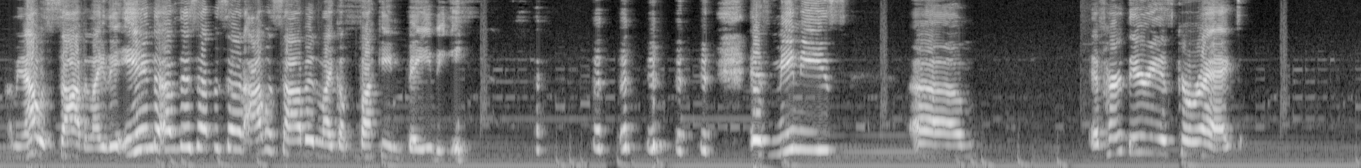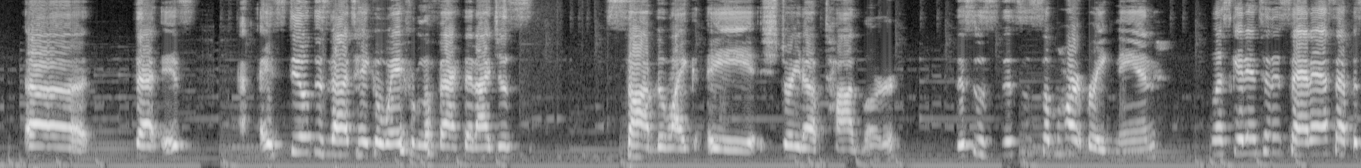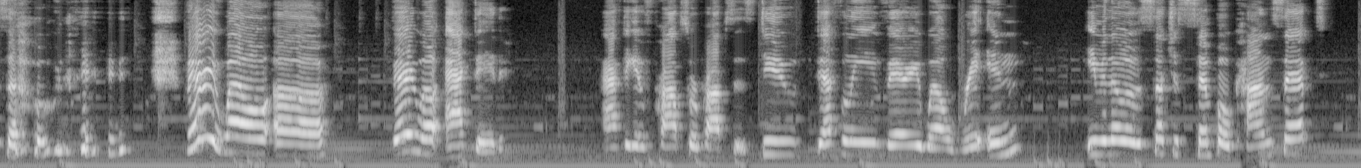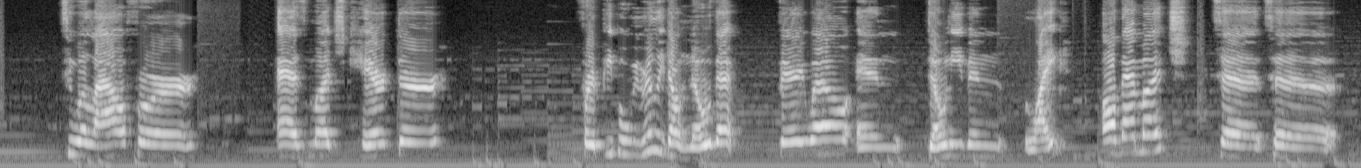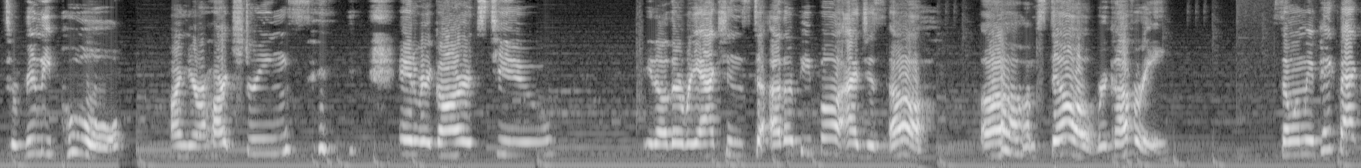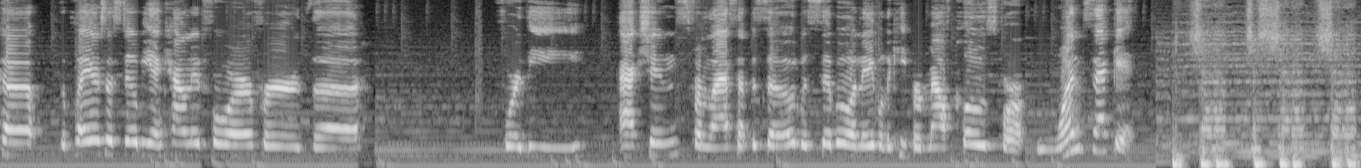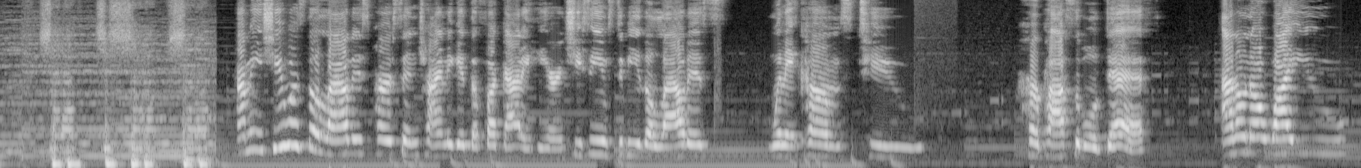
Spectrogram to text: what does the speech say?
I mean, I was sobbing. Like the end of this episode, I was sobbing like a fucking baby. if Mimi's, um, if her theory is correct, uh, that is it still does not take away from the fact that I just sobbed like a straight up toddler. This was this is some heartbreak, man. Let's get into this sad ass episode. very well, uh, very well acted. I have to give props where props is due. Definitely very well written, even though it was such a simple concept to allow for as much character for people we really don't know that very well and don't even like all that much to to to really pull on your heartstrings in regards to you know their reactions to other people. I just oh oh i'm still recovering. So when we pick back up the players are still being counted for for the for the actions from last episode with Sybil unable to keep her mouth closed for one second. Shut up, just shut up, shut up, shut up, just shut up, shut up. I mean, she was the loudest person trying to get the fuck out of here, and she seems to be the loudest when it comes to her possible death. I don't know why you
